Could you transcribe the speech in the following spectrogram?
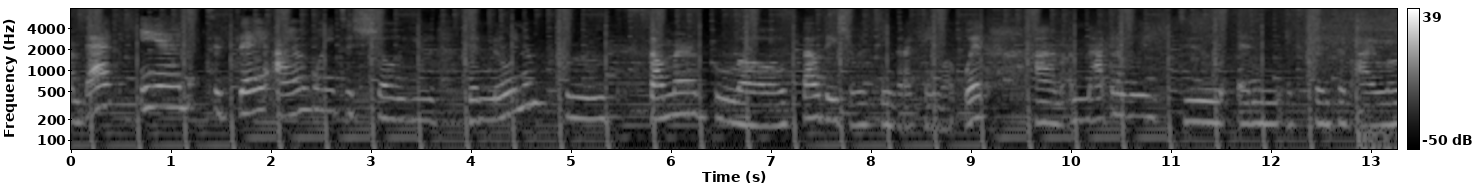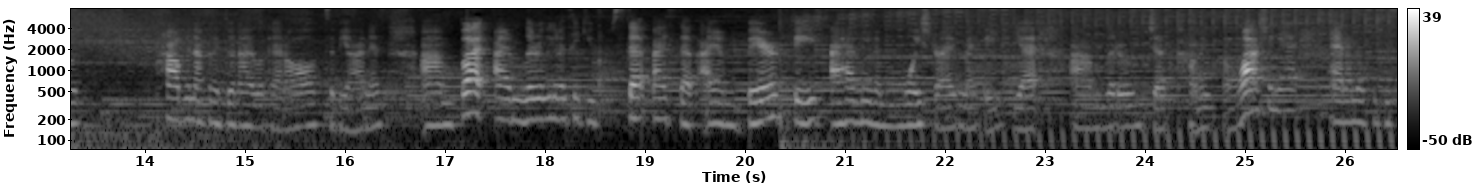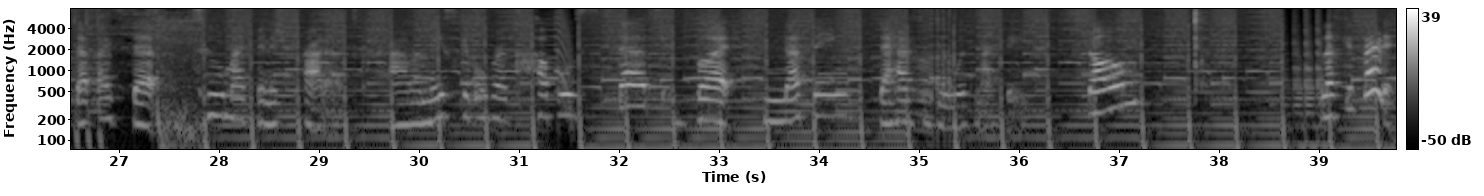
I'm back and today I am going to show you the new and improved Summer Glow foundation routine that I came up with. Um, I'm not going to really do an extensive eye look probably not going to do an eye look at all to be honest um, but I'm literally going to take you step by step I am bare face I haven't even moisturized my face yet I'm literally just coming from washing it and I'm going to take you step by step to my finished product. Um, I may skip over a couple steps, but nothing that has to do with my face. So, let's get started.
